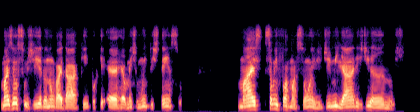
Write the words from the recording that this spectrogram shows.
Mas eu sugiro, não vai dar aqui, porque é realmente muito extenso, mas são informações de milhares de anos,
